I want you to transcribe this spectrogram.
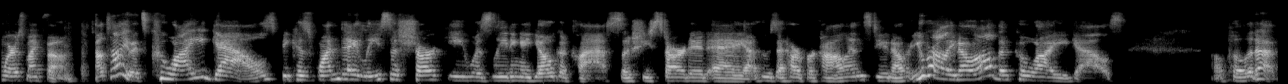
Where's my phone? I'll tell you, it's Kauai Gals because one day Lisa Sharkey was leading a yoga class. So she started a, uh, who's at HarperCollins? Do you know? You probably know all the Kauai Gals. I'll pull it up.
